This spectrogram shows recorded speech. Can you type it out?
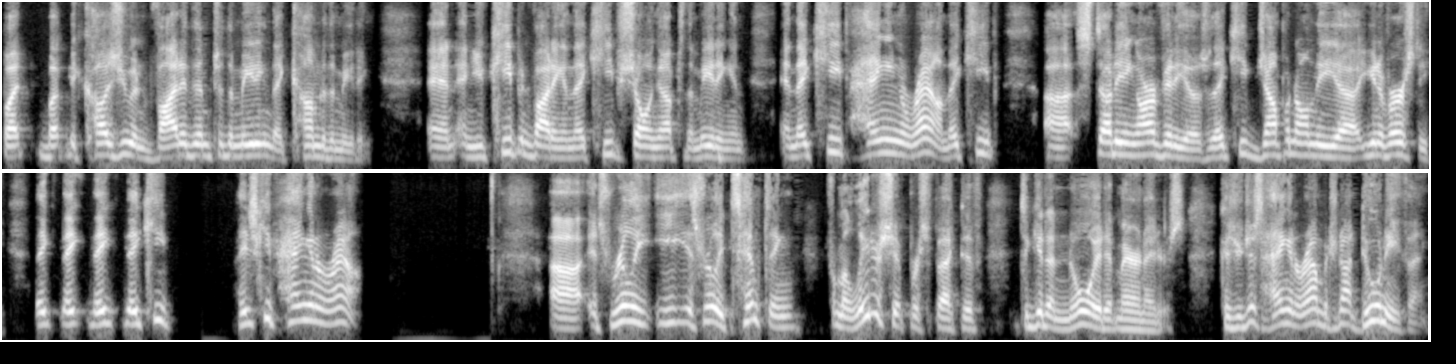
but but because you invited them to the meeting, they come to the meeting, and and you keep inviting and they keep showing up to the meeting, and and they keep hanging around. They keep uh, studying our videos, they keep jumping on the uh, university. They, they they they keep they just keep hanging around. Uh, it's really it's really tempting from a leadership perspective to get annoyed at marinators because you're just hanging around but you're not doing anything.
